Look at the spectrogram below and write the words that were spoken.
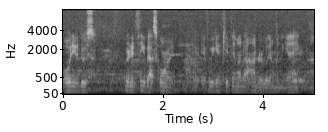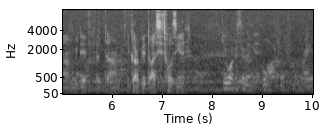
all we need to do is we don't need to think about scoring. If- we can keep them under 100, we're going to win the game. Um, we did, but um, it got a bit dicey towards the end. Can you walk us through the block of the right?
